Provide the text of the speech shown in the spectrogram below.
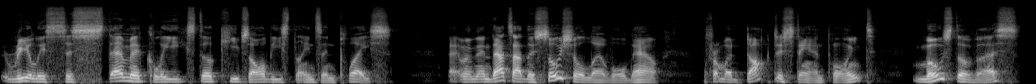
really systemically still keeps all these things in place. And that's at the social level. Now, from a doctor standpoint, most of us,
